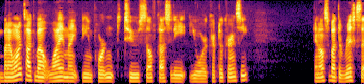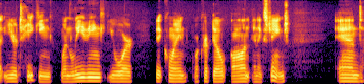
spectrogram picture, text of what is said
But I want to talk about why it might be important to self custody your cryptocurrency and also about the risks that you're taking when leaving your Bitcoin or crypto on an exchange. And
